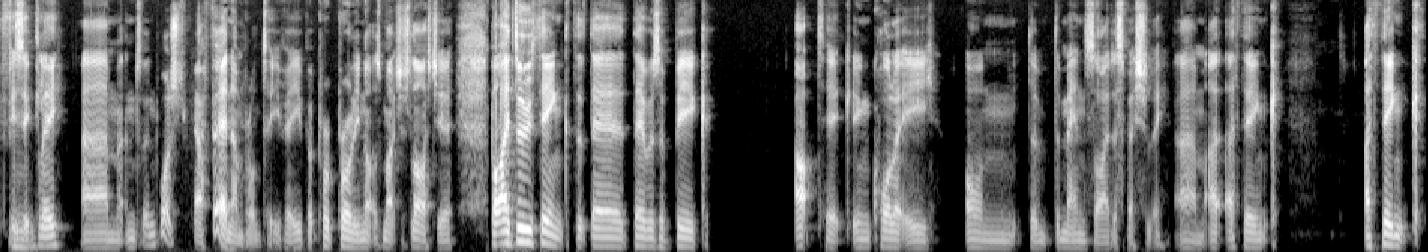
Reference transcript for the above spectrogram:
physically, mm. um, and and watched a fair number on TV, but probably not as much as last year. But I do think that there there was a big uptick in quality on the the men's side, especially. Um, I, I think I think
